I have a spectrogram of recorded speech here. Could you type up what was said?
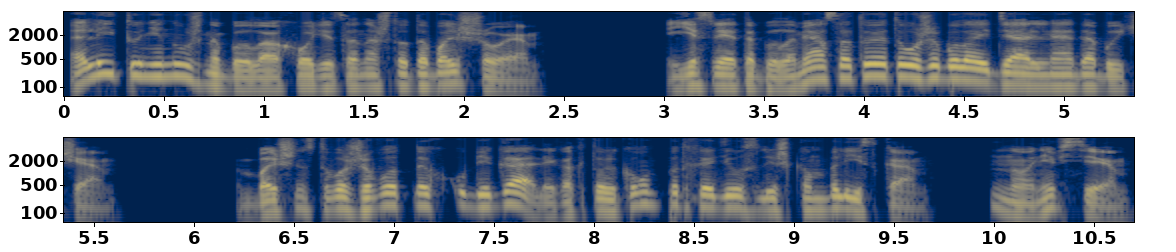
Литу не нужно было охотиться на что-то большое. Если это было мясо, то это уже была идеальная добыча. Большинство животных убегали, как только он подходил слишком близко, но не все.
